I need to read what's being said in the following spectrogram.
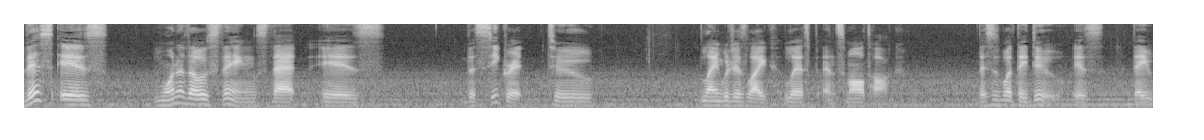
This is one of those things that is the secret to languages like Lisp and Smalltalk. This is what they do is they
